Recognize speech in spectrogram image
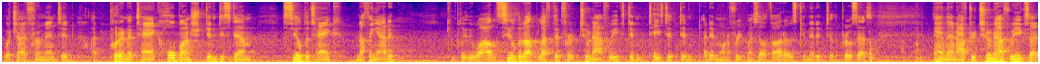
which I fermented. I put it in a tank, whole bunch, didn't destem, sealed the tank, nothing added, completely wild. Sealed it up, left it for two and a half weeks. Didn't taste it. Didn't I didn't want to freak myself out. I was committed to the process. And then after two and a half weeks, I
